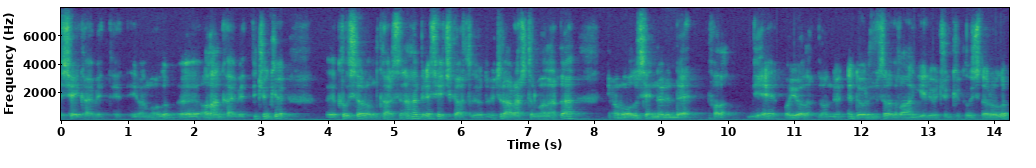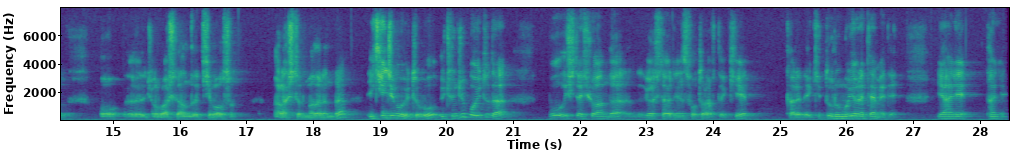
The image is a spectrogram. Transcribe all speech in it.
e, şey kaybetti İmamoğlu. E, alan kaybetti. Çünkü e, Kılıçdaroğlu'nun karşısına habire şey çıkartılıyordu. Bütün araştırmalarda İmamoğlu senin önünde falan diye koyuyorlardı onun önüne. Dördüncü sırada falan geliyor çünkü Kılıçdaroğlu. O e, Cumhurbaşkanlığı kim olsun araştırmalarında. İkinci boyutu bu. Üçüncü boyutu da bu işte şu anda gösterdiğiniz fotoğraftaki karedeki durumu yönetemedi. Yani hani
